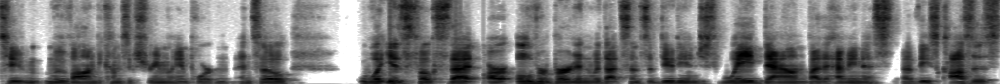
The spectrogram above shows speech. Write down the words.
to move on becomes extremely important. And so, what is folks that are overburdened with that sense of duty and just weighed down by the heaviness of these causes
